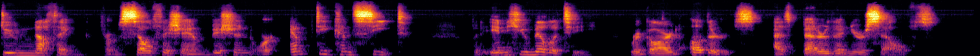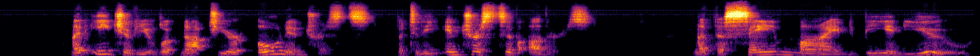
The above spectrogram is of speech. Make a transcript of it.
Do nothing from selfish ambition or empty conceit, but in humility regard others as better than yourselves. Let each of you look not to your own interests, but to the interests of others. Let the same mind be in you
